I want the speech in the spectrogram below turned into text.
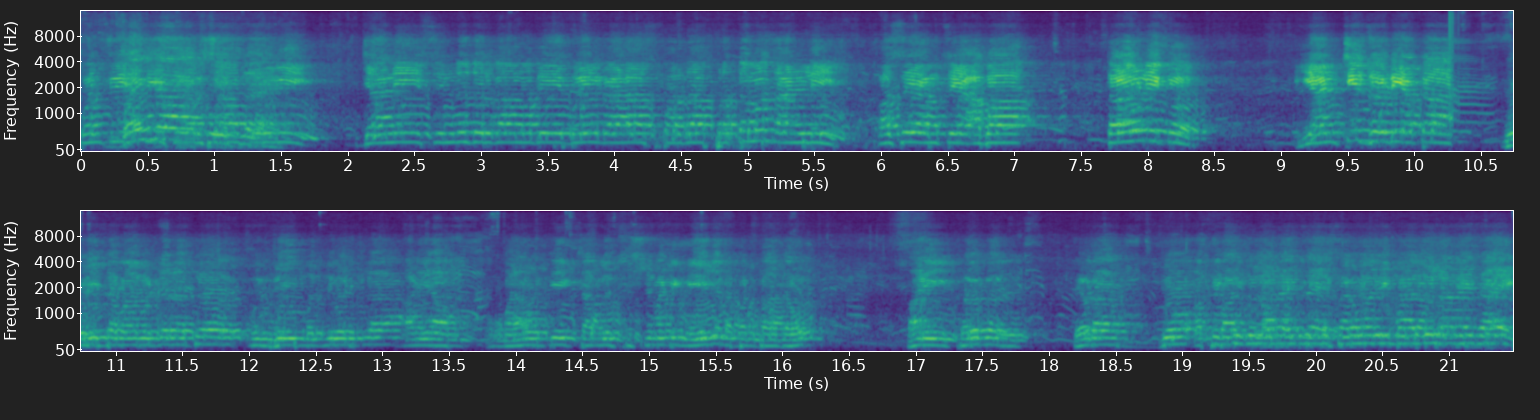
पंचवीस वर्षापूर्वी ज्यांनी सिंधुदुर्गामध्ये बैलगाडा स्पर्धा प्रथमच आणली असे आमचे आबा तळवणेकर यांची जोडी आता जोडीचा महामंडळाचं कुलदेवी मध्यवाडीतला आणि या महावरती एक चांगलं सिस्टमॅटिक नियोजन आपण पाहत आहोत. आणि खरोखर एवढा जो अपेक्षित बाजूला राहायचं आहे सर्वांनी बाजूला राहायचं आहे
